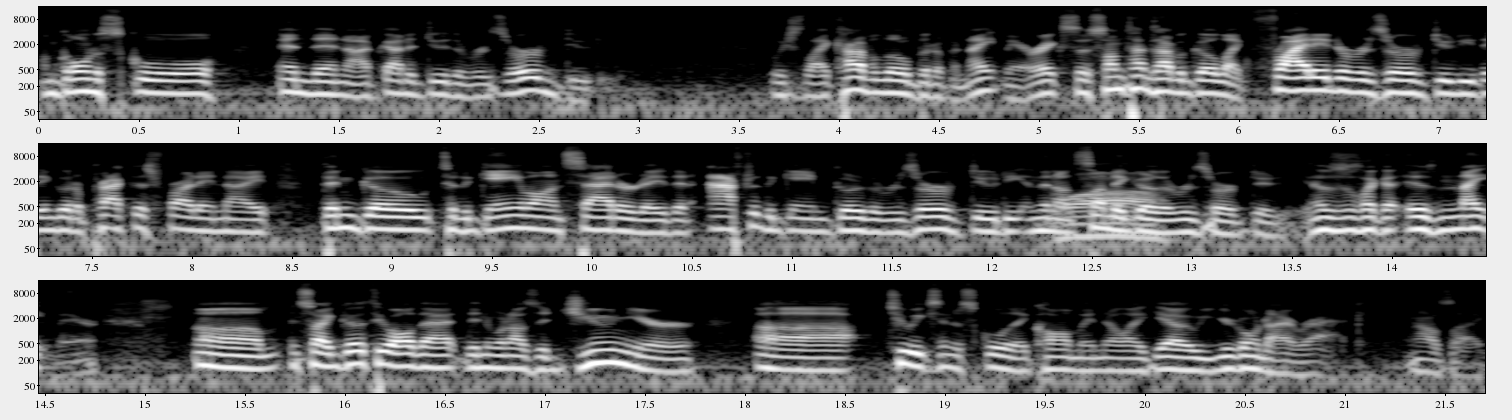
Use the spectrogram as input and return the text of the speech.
I'm going to school, and then I've got to do the reserve duty which is like kind of a little bit of a nightmare, right? So sometimes I would go like Friday to reserve duty, then go to practice Friday night, then go to the game on Saturday, then after the game go to the reserve duty, and then on Sunday go to the reserve duty. It was just like a, it was a nightmare. Um, and so I go through all that. Then when I was a junior, uh, two weeks into school, they call me and they're like, "Yo, you're going to Iraq," and I was like.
